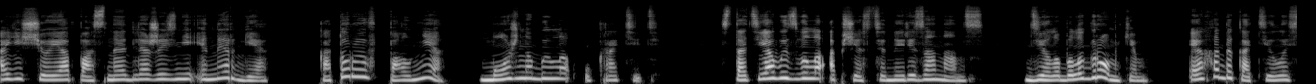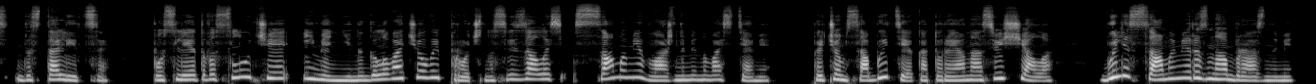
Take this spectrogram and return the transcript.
а еще и опасная для жизни энергия, которую вполне можно было укротить. Статья вызвала общественный резонанс. Дело было громким. эхо докатилось до столицы. После этого случая имя Нины Головачевой прочно связалось с самыми важными новостями. Причем события, которые она освещала, были самыми разнообразными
